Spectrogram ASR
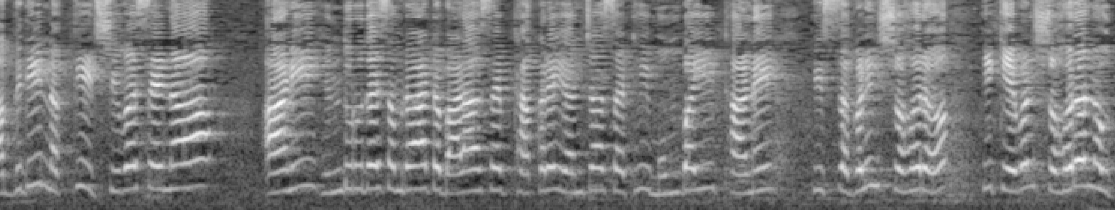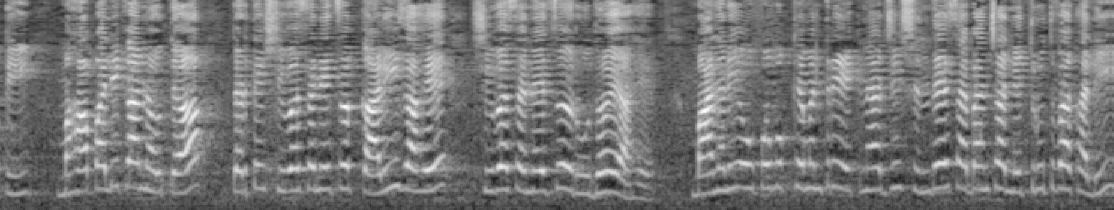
अगदी नक्कीच. शिवसेना आणि हिंदू हृदय सम्राट बाळासाहेब ठाकरे यांच्यासाठी मुंबई ठाणे ही सगळी शहरं ही केवळ शहरं नव्हती महापालिका नव्हत्या तर ते शिवसेनेचं काळीज आहे शिवसेनेचं हृदय आहे. माननीय उपमुख्यमंत्री एकनाथजी शिंदे साहेबांच्या नेतृत्वाखाली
